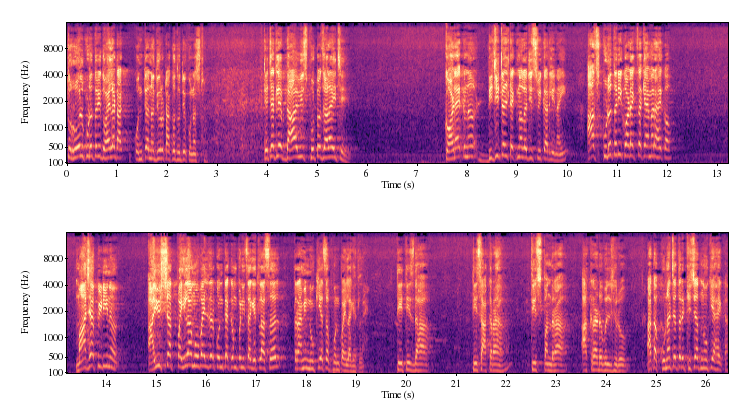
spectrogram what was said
तो रोल कुठंतरी धुवायला टाक कोणत्या नदीवर टाकत होते कोणाष्ट त्याच्यातले दहा वीस फोटो जळायचे. कॉडॅकनं डिजिटल टेक्नॉलॉजी स्वीकारली नाही. आज कुठंतरी कॉडॅकचा कॅमेरा आहे का हो? माझ्या पिढीनं आयुष्यात पहिला मोबाईल जर कोणत्या कंपनीचा घेतला असेल तर आम्ही नोकियाचा फोन पहिला घेतलाय. तेहतीस दहा तीस अकरा तीस पंधरा अकरा डबल झिरो आता कुणाच्या तरी खिशात नोकिया आहे का?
